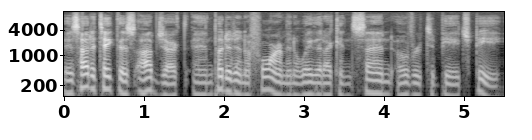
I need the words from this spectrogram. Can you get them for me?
is how to take this object and put it in a form in a way that I can send over to PHP.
